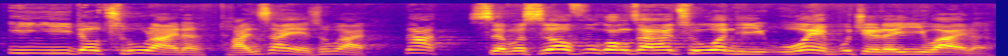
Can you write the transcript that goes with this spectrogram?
一一都出来了，团扇也出来。那什么时候复工站会出问题？我也不觉得意外了。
